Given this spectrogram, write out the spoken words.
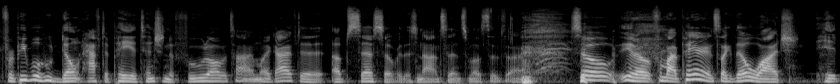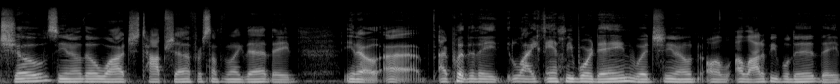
for people who don't have to pay attention to food all the time like i have to obsess over this nonsense most of the time so you know for my parents like they'll watch hit shows you know they'll watch top chef or something like that they you know uh, i put that they liked anthony bourdain which you know a, a lot of people did they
